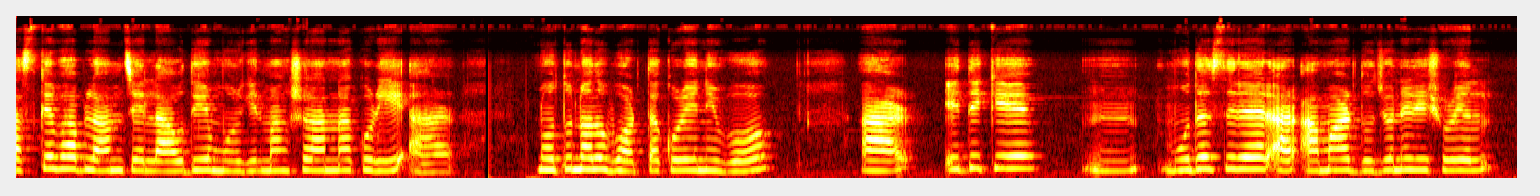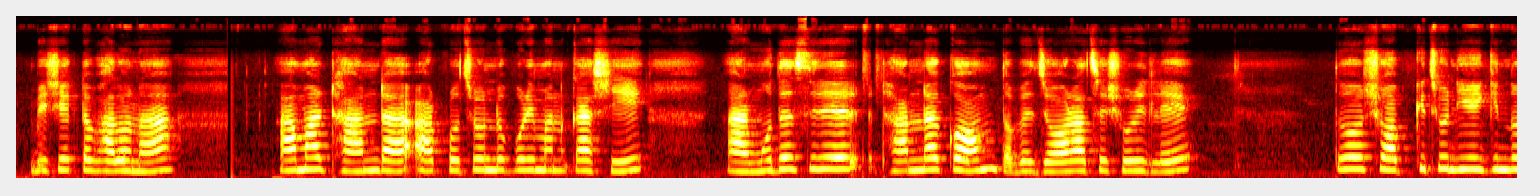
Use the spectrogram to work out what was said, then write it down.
আজকে ভাবলাম যে লাউ দিয়ে মুরগির মাংস রান্না করি আর নতুন আলু ভর্তা করে নিব। আর এদিকে মুদাসিরের আর আমার দুজনেরই শরীর বেশি একটা ভালো না। আমার ঠান্ডা আর প্রচণ্ড পরিমাণ কাশি। আর মুদাসিরের ঠান্ডা কম, তবে জ্বর আছে শরীরে। তো সব কিছু নিয়ে কিন্তু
